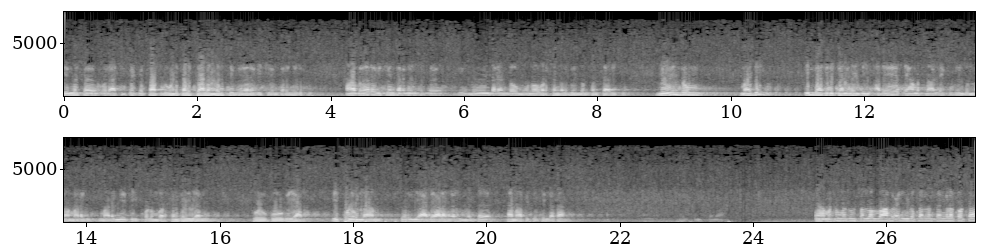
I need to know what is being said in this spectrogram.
എന്നിട്ട് ഒരു അറ്റത്തേക്ക് എത്താത്തത് കൊണ്ട് തൽക്കാലം നിർത്തി വേറെ വിഷയം തെരഞ്ഞെടുത്തു. ആ വേറെ വിഷയം തെരഞ്ഞെടുത്തിട്ട് നീണ്ട രണ്ടോ മൂന്നോ വർഷങ്ങൾ വീണ്ടും സംസാരിച്ചു. വീണ്ടും മടി ഇല്ലാതിരിക്കാൻ വേണ്ടി അതേ ക്യാമത്തിനാളിലേക്ക് വീണ്ടും നാം മടങ്ങി മടങ്ങിയിട്ട് ഇപ്പോഴും വർഷം കഴിയാൻ പോവുകയാണ്. ഇപ്പോഴും നാം ചെറിയ അടയാളങ്ങൾ നിന്നിട്ട് സമാപിച്ചിട്ടില്ലതാണ് മുഹമ്മദ് സല്ലാഹു അലൈഹി വസല്ലം തങ്ങളെ തൊട്ട്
